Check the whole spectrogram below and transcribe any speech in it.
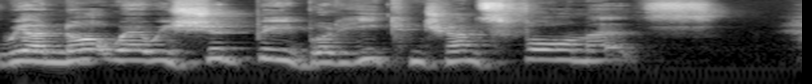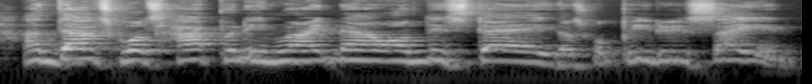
We are not where we should be, but He can transform us. And that's what's happening right now on this day. That's what Peter is saying.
